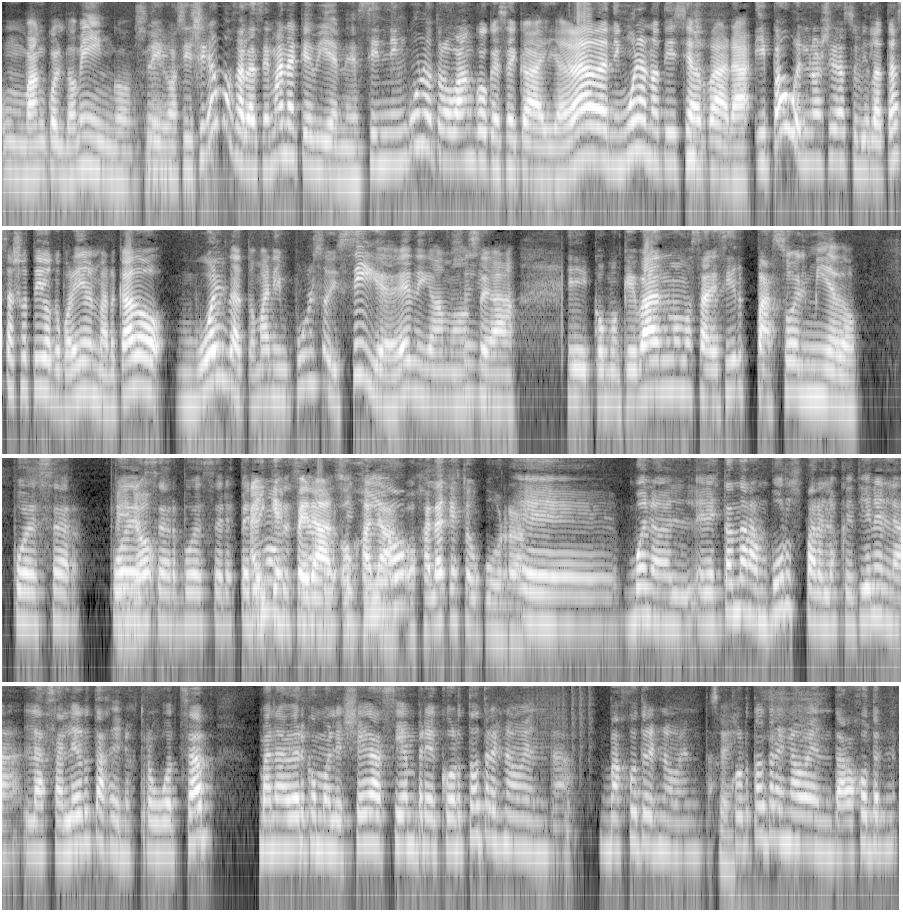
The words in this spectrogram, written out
un banco el domingo. Sí. Digo, si llegamos a la semana que viene sin ningún otro banco que se caiga, nada, ninguna noticia rara, y Powell no llega a subir la tasa, yo te digo que por ahí el mercado vuelve a tomar impulso y sigue, ¿eh? digamos, Sí. o sea, eh, como que van, vamos a decir, pasó el miedo. Puede ser, puede Pero ser, puede ser. Hay Esperemos que sea esperar, ojalá, ojalá que esto ocurra. Eh, bueno, el, Standard Poor's, para los que tienen la- las alertas de nuestro WhatsApp, van a ver cómo les llega siempre, cortó 3.90, bajó 3.90, Sí. cortó 3.90, bajó 3.90.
